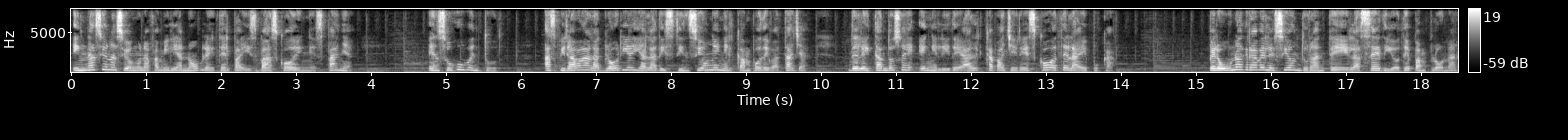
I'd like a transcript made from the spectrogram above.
Ignacio nació en una familia noble del País Vasco en España, en su juventud, aspiraba a la gloria y a la distinción en el campo de batalla, deleitándose en el ideal caballeresco de la época. Pero una grave lesión durante el asedio de Pamplona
